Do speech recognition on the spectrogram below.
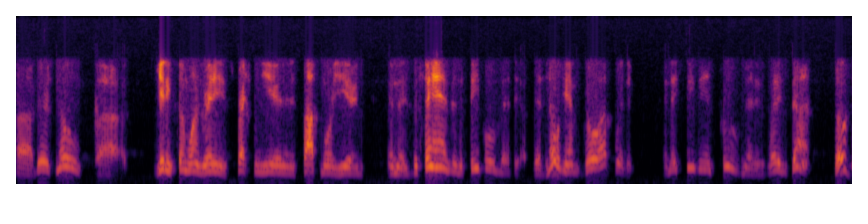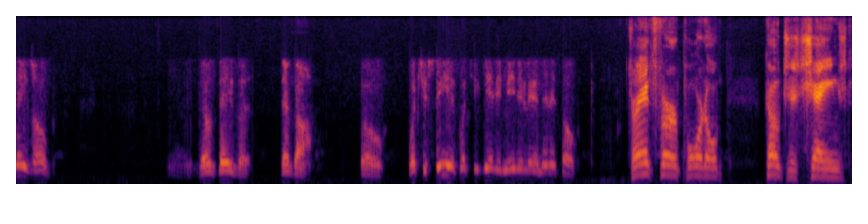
Uh, there's no uh, getting someone ready his freshman year and his sophomore year, and, and the, the fans and the people that that know him grow up with him, and they see the improvement and what he's done. Those days are over. Those days are they're gone. So what you see is what you get immediately, and then it's over. Transfer portal, coach has changed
